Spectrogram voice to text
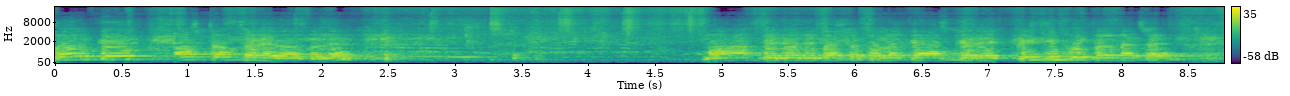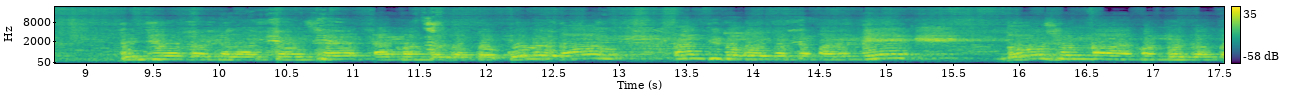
গোলকিপ অষ্টম শ্রেণির বলে বিজয় দিবস উপলক্ষে আজকের এই প্রীতি ফুটবল ম্যাচে দ্বিতীয় খেলা চলছে। এখন পর্যন্ত কোন দল কাঙ্ক্ষিত গোল করতে পারেননি। গোল শূন্য এখন পর্যন্ত।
